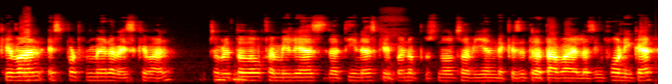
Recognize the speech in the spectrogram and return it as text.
que van es por primera vez que van. Sobre todo familias latinas que, bueno, pues no sabían de qué se trataba la sinfónica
